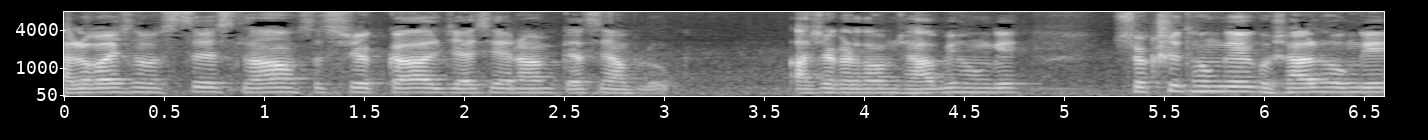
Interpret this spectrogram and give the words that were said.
हेलो भाई नमस्ते इस्लाम सत श्रीकाल जय श्री राम, कैसे हैं आप लोग? आशा करता हूँ जहाँ भी होंगे, सुरक्षित होंगे, खुशहाल होंगे।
